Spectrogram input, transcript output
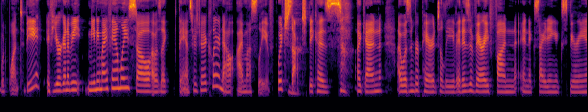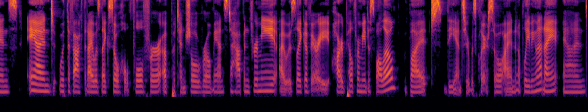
would want to be if you're going to be meeting my family. So I was like, the answer is very clear now. I must leave, which mm. sucked because, again, I wasn't prepared to leave. It is a very fun and exciting experience. And with the fact that I was like so hopeful for a potential romance to happen for me, I was like a very hard pill for me to swallow. But the answer was clear. So I ended up leaving that night and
